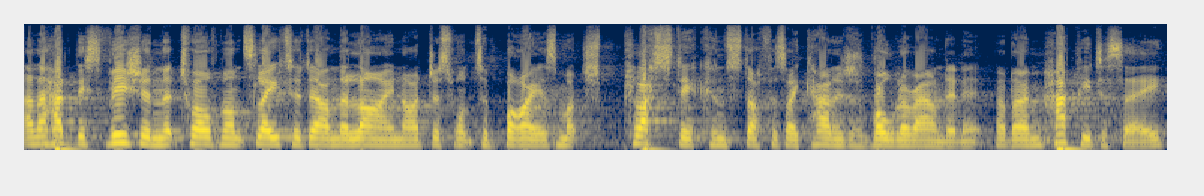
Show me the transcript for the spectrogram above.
And I had this vision that 12 months later down the line, I'd just want to buy as much plastic and stuff as I can and just roll around in it. But I'm happy to say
